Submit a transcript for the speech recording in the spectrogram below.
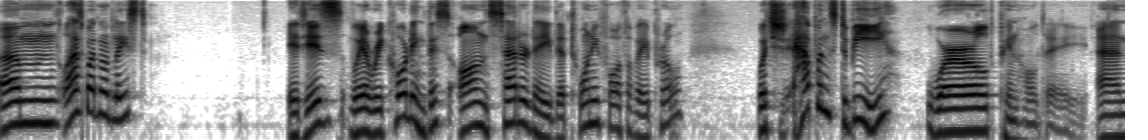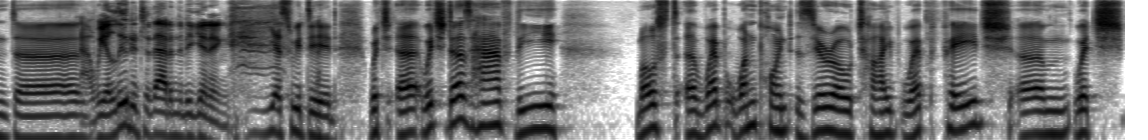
Um, last but not least. It is, we're recording this on Saturday, the 24th of April, which happens to be World Pinhole Day. And uh, now, we alluded to that in the beginning. yes, we did, which, uh, which does have the most uh, Web 1.0 type web page, um, which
